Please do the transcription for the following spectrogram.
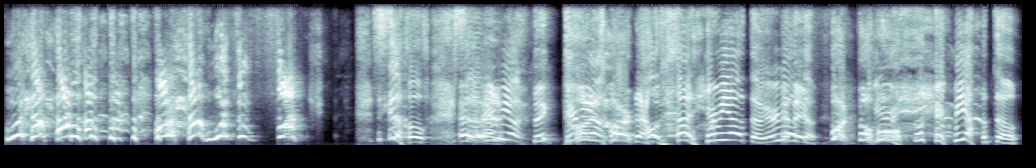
what the fuck? so so hear me out. They cut his out. heart out. Hold on, hear me out though. Hear me And out they though. fucked the Hear, hole. hear me out though.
